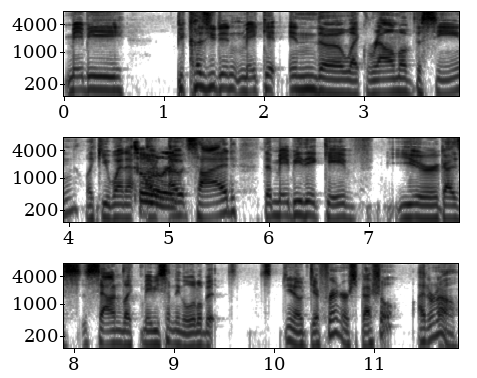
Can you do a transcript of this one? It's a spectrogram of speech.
maybe because you didn't make it in the like realm of the scene, like you went out- outside, that maybe they gave your guys sound like maybe something a little bit, you know, different or special. I don't know.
